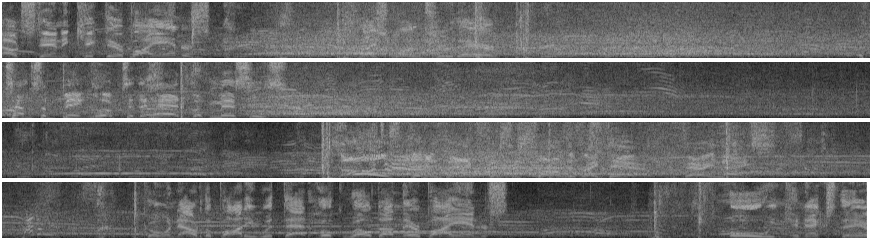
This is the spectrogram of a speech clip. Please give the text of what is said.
Outstanding kick there by Anderson. Nice one-two there. Attempts a big hook to the head, but misses. Oh, spinning back fist. He solved it right there. Very nice. Going now to the body with that hook. Well done there by Anderson. Oh, he connects there.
